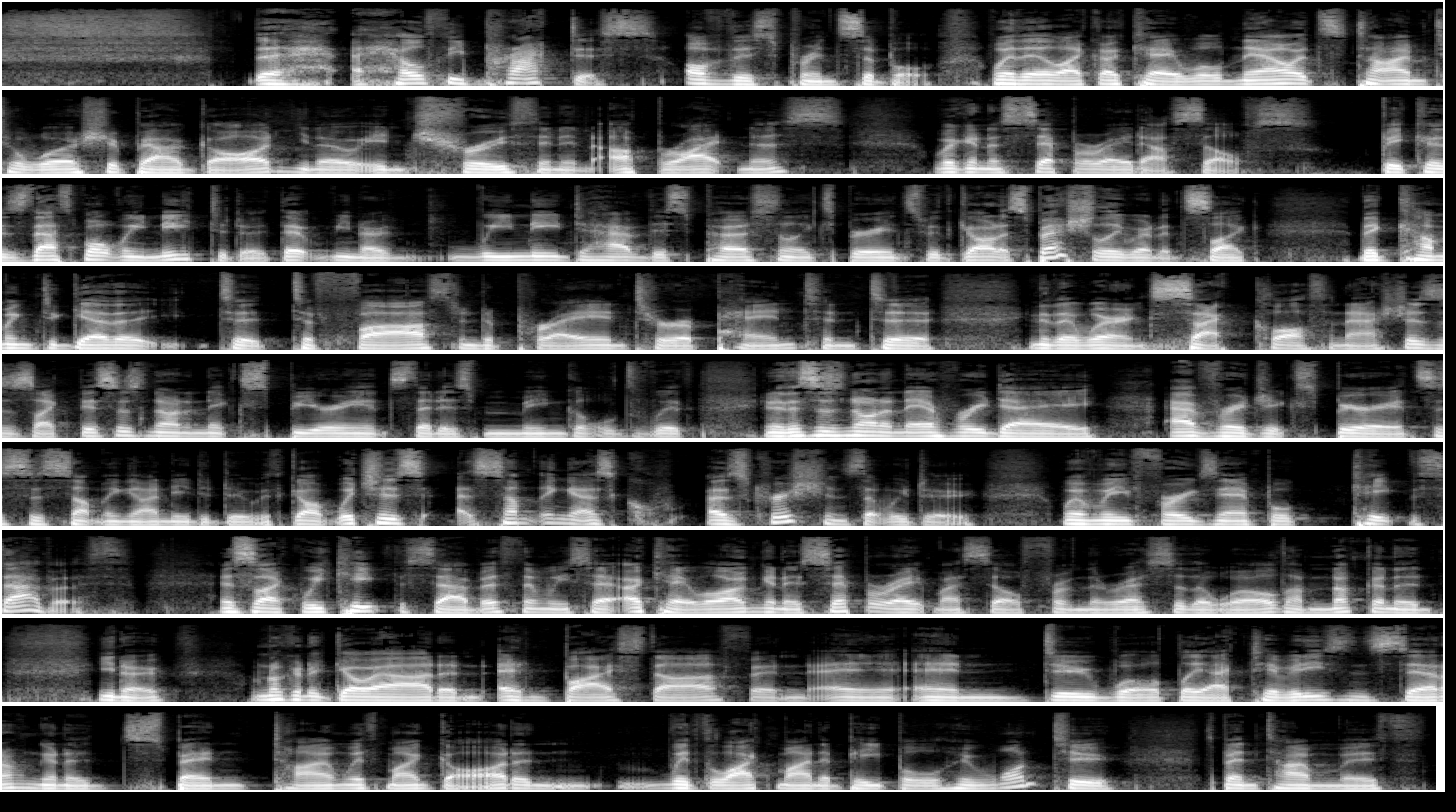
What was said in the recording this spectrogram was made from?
a healthy practice of this principle where they're like, okay, well, now it's time to worship our God, you know, in truth and in uprightness. We're going to separate ourselves because that's what we need to do. That, you know, we need to have this personal experience with God, especially when it's like they're coming together to, to fast and to pray and to repent and to, you know, they're wearing sackcloth and ashes. It's like, this is not an experience that is mingled with, you know, this is not an everyday average experience. This is something I need to do with God, which is something as, as Christians that we do when we, for example, keep the Sabbath. It's like we keep the Sabbath and we say, okay, well, I'm going to separate myself from the rest of the world. I'm not going to, you know, I'm not going to go out and, and buy stuff and, and, and do worldly activities. Instead, I'm going to spend time with my God and with like minded people who want to spend time with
